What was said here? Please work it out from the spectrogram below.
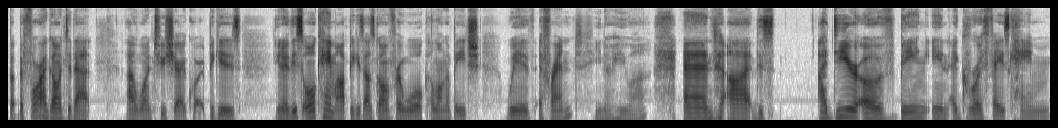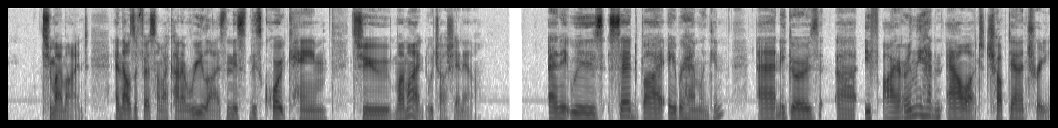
But before I go into that, I want to share a quote because, you know, this all came up because I was going for a walk along a beach with a friend, you know who you are, and uh, this idea of being in a growth phase came to my mind. And that was the first time I kind of realized. And this, this quote came to my mind, which I'll share now. And it was said by Abraham Lincoln and it goes, uh, If I only had an hour to chop down a tree,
